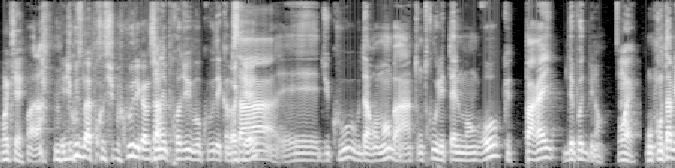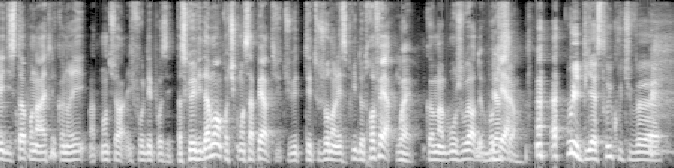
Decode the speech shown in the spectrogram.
Ok. Voilà. Et du coup, tu en as produit beaucoup des comme ça. J'en ai produit beaucoup des comme ça. Et du coup, au bout d'un moment, bah, ton trou il est tellement gros que pareil, dépôt de bilan. Ouais. Mon comptable il dit stop, on arrête les conneries. Maintenant, tu as, il faut le déposer. Parce que évidemment, quand tu commences à perdre, tu, tu es toujours dans l'esprit de te refaire, Ouais. comme un bon joueur de Bien poker. sûr. oui, et puis il y a ce truc où tu veux,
